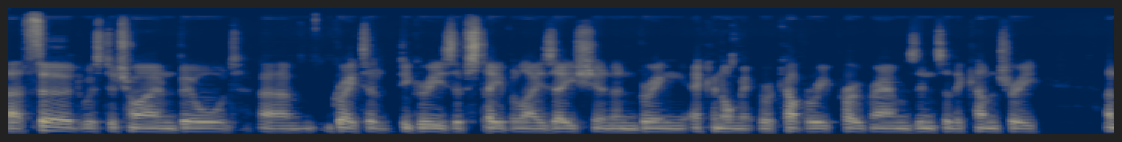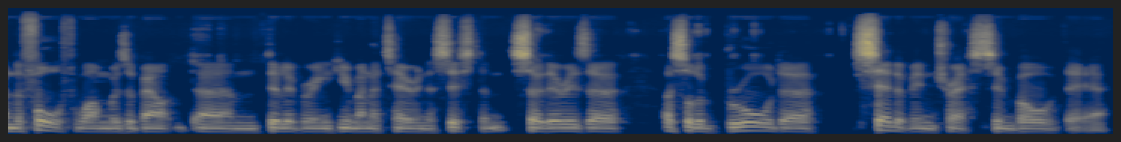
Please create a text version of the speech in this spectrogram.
A third was to try and build um, greater degrees of stabilization and bring economic recovery programs into the country. And the fourth one was about um, delivering humanitarian assistance. So there is a, a sort of broader set of interests involved there.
